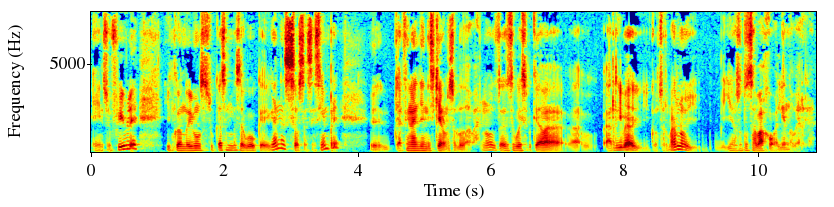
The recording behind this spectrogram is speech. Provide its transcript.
e insufrible, y cuando íbamos a su casa más a huevo que de ganas, o sea, hace siempre, eh, al final ya ni siquiera nos saludaba, ¿no? O sea, ese güey se quedaba arriba y con su hermano, y, y nosotros abajo valiendo verga.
